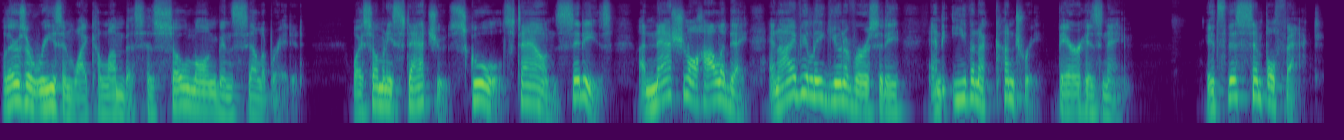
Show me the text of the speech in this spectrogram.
Well, there's a reason why Columbus has so long been celebrated, why so many statues, schools, towns, cities, a national holiday, an Ivy League university, and even a country bear his name. It's this simple fact.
